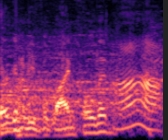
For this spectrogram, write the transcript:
They're going to be blindfolded. Ah.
